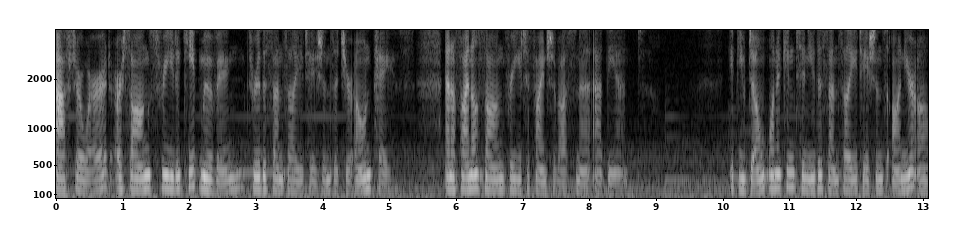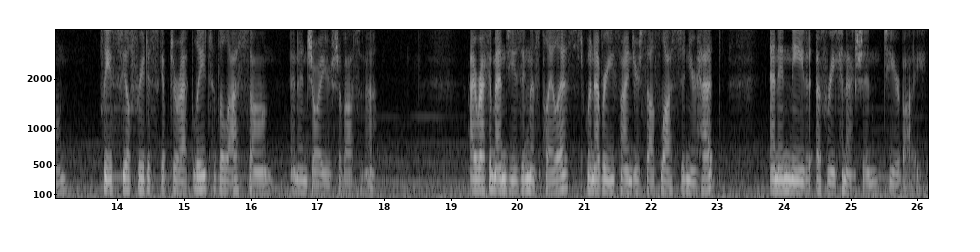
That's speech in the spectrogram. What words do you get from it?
Afterward are songs for you to keep moving through the sun salutations at your own pace, and a final song for you to find Shavasana at the end. If you don't want to continue the sun salutations on your own, please feel free to skip directly to the last song and enjoy your Shavasana. I recommend using this playlist whenever you find yourself lost in your head and in need of reconnection to your body.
